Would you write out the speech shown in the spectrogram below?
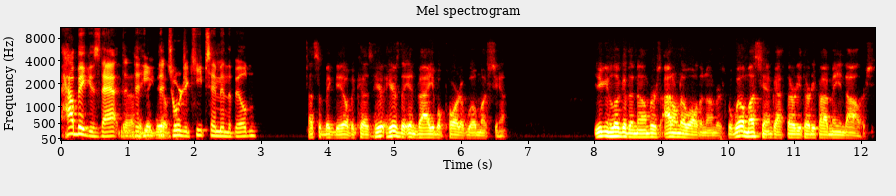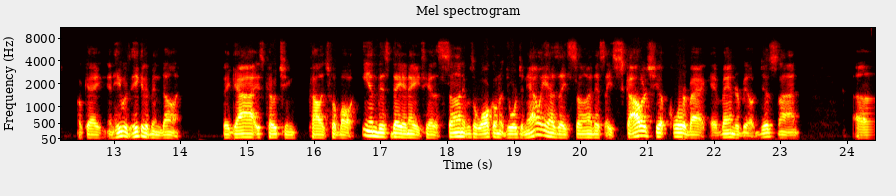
How big is that yeah, that, he, that Georgia keeps him in the building? That's a big deal because here, here's the invaluable part of Will Muschamp. You can look at the numbers. I don't know all the numbers, but Will Muschamp got 30, 35 million dollars. Okay. And he was he could have been done. The guy is coaching college football in this day and age. He had a son, it was a walk-on at Georgia. Now he has a son that's a scholarship quarterback at Vanderbilt, just signed. Uh,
